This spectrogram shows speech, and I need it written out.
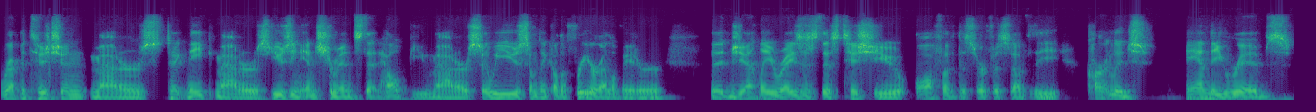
repetition matters, technique matters, using instruments that help you matter. So we use something called a freer elevator that gently raises this tissue off of the surface of the cartilage and the ribs.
